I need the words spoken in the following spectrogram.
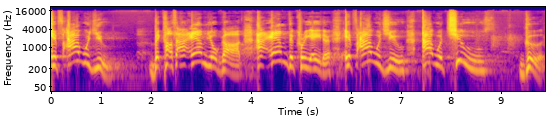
If I were you, because I am your God, I am the creator. If I was you, I would choose good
